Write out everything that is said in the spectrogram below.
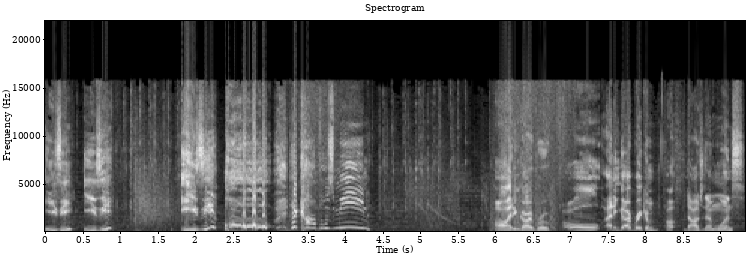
Easy, easy, easy. combo's mean. Oh, I didn't guard broke. Oh, I didn't guard break him. Oh, dodge them once.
